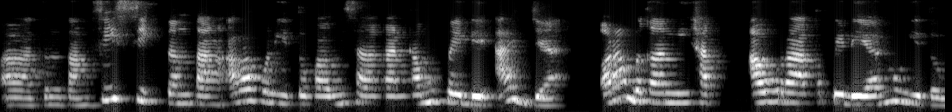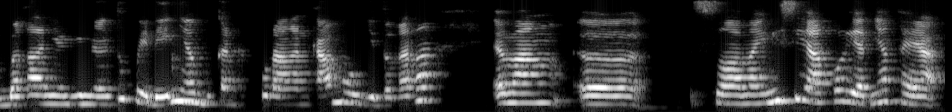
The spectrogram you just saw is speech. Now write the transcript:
uh, tentang fisik, tentang apa pun itu kalau misalkan kamu pede aja, orang bakalan lihat aura kepedeanmu gitu, bakalan yang dinilai itu pedenya bukan kekurangan kamu gitu karena emang uh, selama ini sih aku lihatnya kayak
